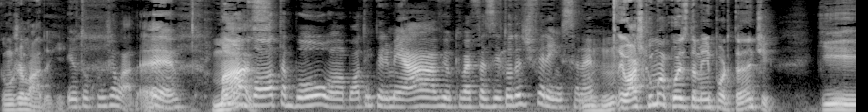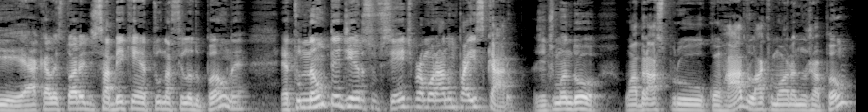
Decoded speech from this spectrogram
congelada aqui. Eu tô congelada. É. Mas- Uma bota boa, uma bota impermeável, que vai fazer toda a diferença, né? Uhum. Eu acho que uma coisa também importante, que é aquela história de saber quem é tu na fila do pão, né? É tu não ter dinheiro suficiente pra morar num país caro. A gente mandou um abraço pro Conrado, lá que mora no Japão.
